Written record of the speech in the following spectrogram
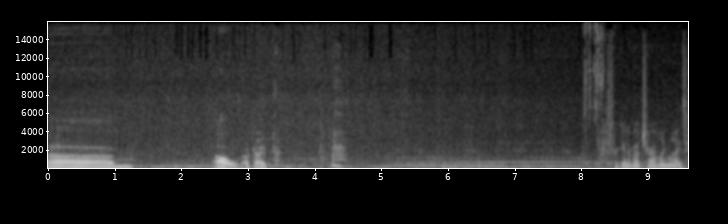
Um. Oh, okay. Forget about traveling light.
